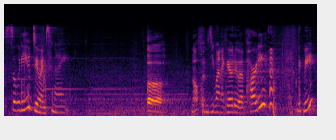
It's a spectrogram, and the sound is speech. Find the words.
So what are you doing tonight? Uh, Nothing. Do you want to go to a party with me?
